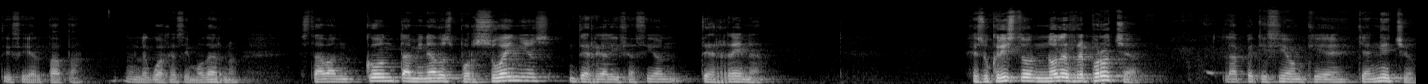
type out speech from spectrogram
decía el Papa, en lenguaje así moderno. Estaban contaminados por sueños de realización terrena. Jesucristo no les reprocha la petición que, que han hecho,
